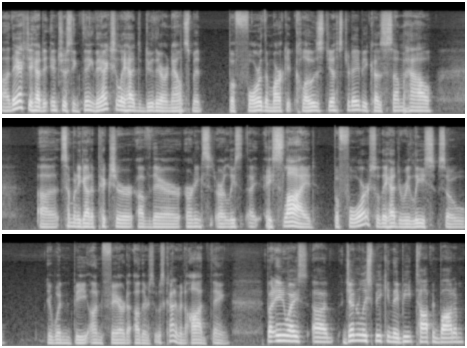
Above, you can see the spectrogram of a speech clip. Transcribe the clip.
Uh, they actually had an interesting thing. They actually had to do their announcement before the market closed yesterday because somehow uh, somebody got a picture of their earnings, or at least a, a slide before, so they had to release so it wouldn't be unfair to others. It was kind of an odd thing. But, anyways, uh, generally speaking, they beat top and bottom.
